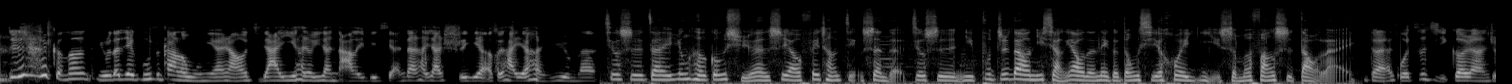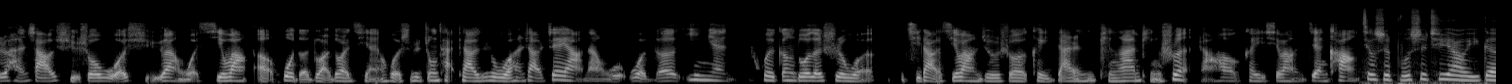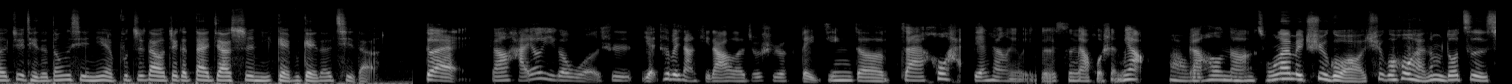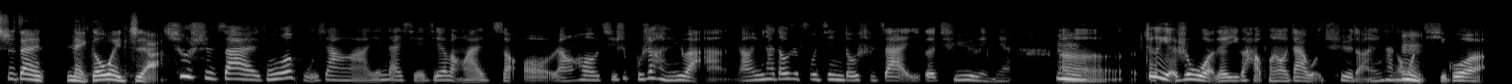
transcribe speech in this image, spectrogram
就是 可能，比如在这个公司干了五年，然后几加一，他就一下拿了一笔钱，但是他一下失业了，所以他也很郁闷。就是在雍和宫许愿是要非常谨慎的，就是你不知道你想要的那个东西会以什么方式到来。对我自己个人就是很少许说，我许愿，我希望呃获得多少多少钱，或者是不是中彩票，就是我很少这样。那我我的意念会更多的是我。祈祷希望就是说可以家人平安平顺，然后可以希望健康，就是不是去要一个具体的东西，你也不知道这个代价是你给不给得起的。对，然后还有一个我是也特别想提到了，就是北京的在后海边上有一个寺庙火神庙。啊，然后呢？从来没去过，去过后海那么多次，是在哪个位置啊？就是在铜锣鼓巷啊，烟袋斜街往外走，然后其实不是很远，然后因为它都是附近，都是在一个区域里面。呃，这个也是我的一个好朋友带我去的，因为他跟我提过，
